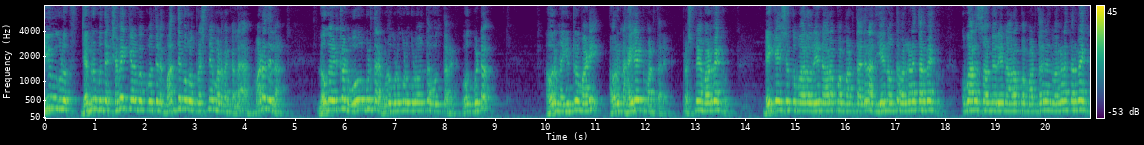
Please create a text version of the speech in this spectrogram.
ನೀವುಗಳು ಜನರ ಮುಂದೆ ಕ್ಷಮೆ ಕೇಳಬೇಕು ಅಂತೇಳಿ ಮಾಧ್ಯಮಗಳು ಪ್ರಶ್ನೆ ಮಾಡಬೇಕಲ್ಲ? ಮಾಡೋದಿಲ್ಲ. ಲೋಗೋ ಹಿಡ್ಕೊಂಡು ಹೋಗ್ಬಿಡ್ತಾರೆ, ಗುಡು ಗುಡು ಗುಡು ಗುಡು ಅಂತ ಹೋಗ್ತಾರೆ. ಹೋಗ್ಬಿಟ್ಟು ಅವರನ್ನ ಇಂಟ್ರೂ ಮಾಡಿ, ಅವ್ರನ್ನ ಹೈಲೈಟ್ ಮಾಡ್ತಾರೆ. ಪ್ರಶ್ನೆ ಮಾಡಬೇಕು. ಡಿ ಕೆ ಶಿವಕುಮಾರ್ ಅವ್ರು ಏನು ಆರೋಪ ಮಾಡ್ತಾ ಇದ್ದಾರೆ ಅದು ಏನು ಅಂತ ಹೊರಗಡೆ ತರಬೇಕು. ಕುಮಾರಸ್ವಾಮಿ ಅವರು ಏನು ಆರೋಪ ಮಾಡ್ತಾರೆ ಅದನ್ನು ಹೊರಗಡೆ ತರಬೇಕು.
